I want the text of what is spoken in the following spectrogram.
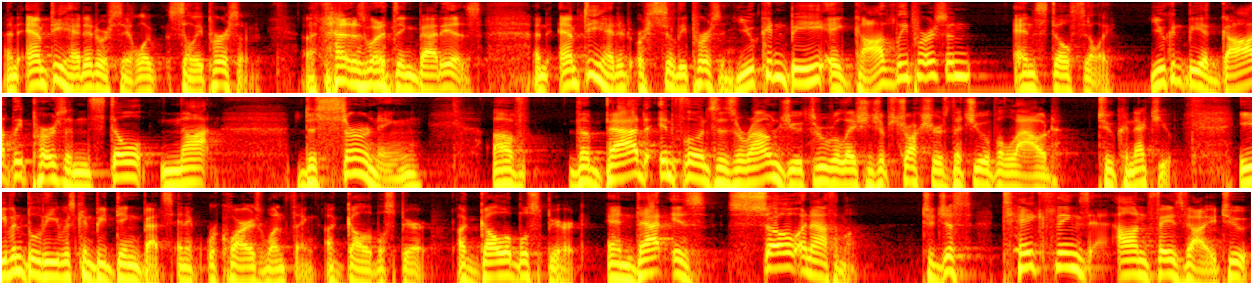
an empty headed or silly, silly person. Uh, that is what a dingbat is an empty headed or silly person. You can be a godly person and still silly. You can be a godly person and still not discerning of the bad influences around you through relationship structures that you have allowed to connect you. Even believers can be dingbats, and it requires one thing a gullible spirit. A gullible spirit. And that is so anathema to just take things on face value, to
